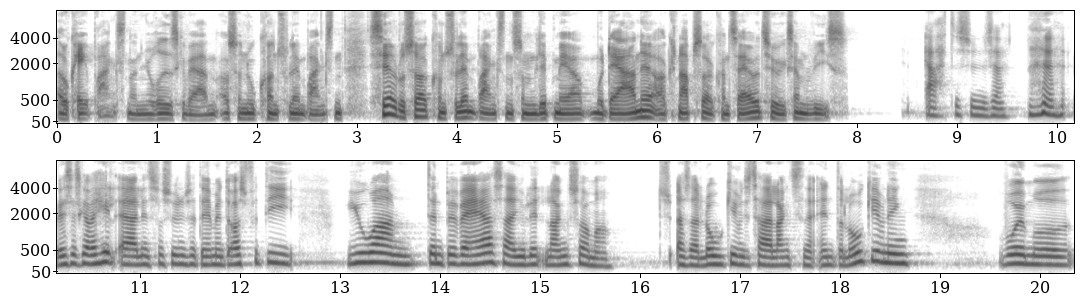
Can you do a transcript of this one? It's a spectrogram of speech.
advokatbranchen og den juridiske verden, og så nu konsulentbranchen. Ser du så konsulentbranchen som lidt mere moderne og knap så konservativ eksempelvis? Ja, det synes jeg. Hvis jeg skal være helt ærlig, så synes jeg det. Men det er også fordi, jorden, den bevæger sig jo lidt langsommere. Altså lovgivning, det tager lang tid at ændre lovgivning. Hvorimod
